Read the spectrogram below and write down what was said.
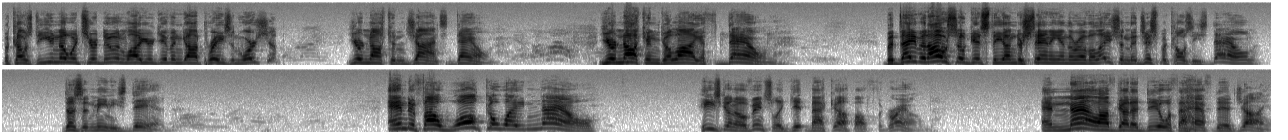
Because do you know what you're doing while you're giving God praise and worship? You're knocking giants down. You're knocking Goliath down. But David also gets the understanding in the revelation that just because he's down doesn't mean he's dead. And if I walk away now, he's going to eventually get back up off the ground. And now I've got to deal with a half dead giant.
